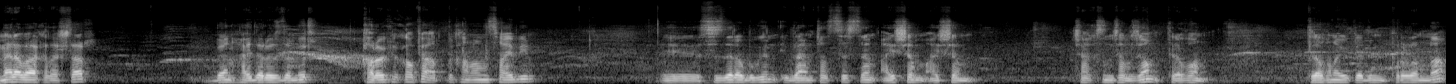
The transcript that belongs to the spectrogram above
Merhaba arkadaşlar. Ben Haydar Özdemir. Karaoke Kafe adlı kanalın sahibiyim. Ee, sizlere bugün İbrahim Tatlıses'ten Ayşem Ayşem şarkısını çalacağım. Telefon telefona yüklediğim programda.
